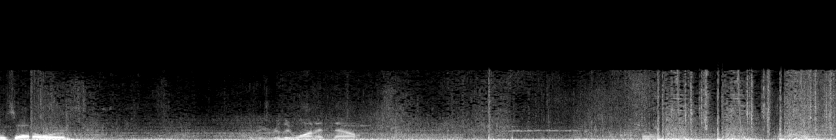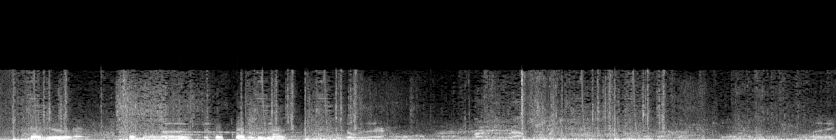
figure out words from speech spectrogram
Where's that orb? Do we really want it now? Um, right here, somewhere Uh, over it's there. Question over there. mark? It's over there. Marking route. Hey.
